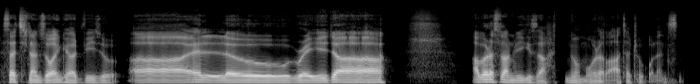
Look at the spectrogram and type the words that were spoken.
Das hat sich dann so angehört wie so, ah, hello, Radar. Aber das waren wie gesagt nur moderate Turbulenzen.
